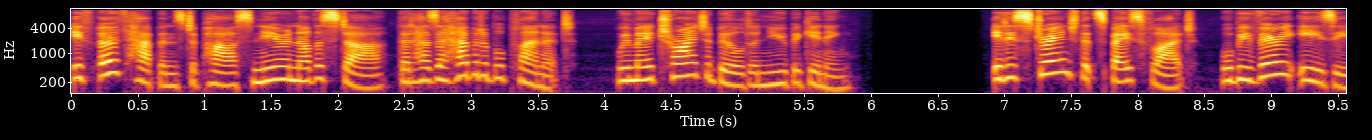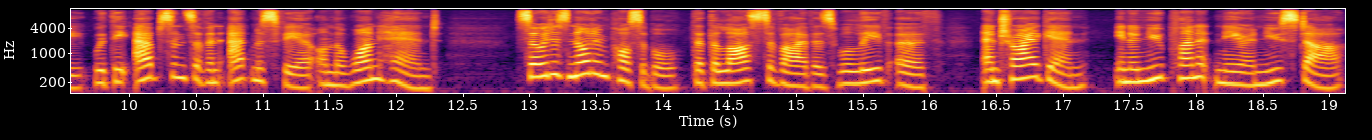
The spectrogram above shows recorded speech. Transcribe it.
If Earth happens to pass near another star that has a habitable planet, we may try to build a new beginning. It is strange that spaceflight will be very easy with the absence of an atmosphere on the one hand, so it is not impossible that the last survivors will leave Earth and try again in a new planet near a new star,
